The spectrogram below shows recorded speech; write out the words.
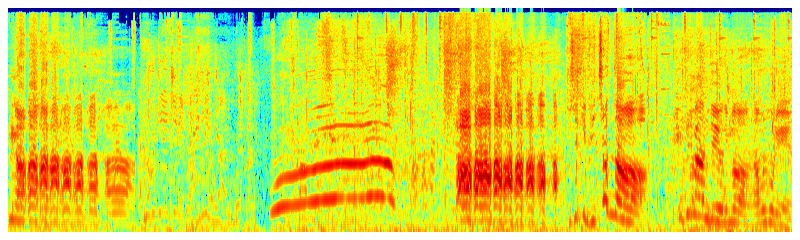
저 새끼 미쳤나? 해드리면 안 돼요, 님마 나물보니.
